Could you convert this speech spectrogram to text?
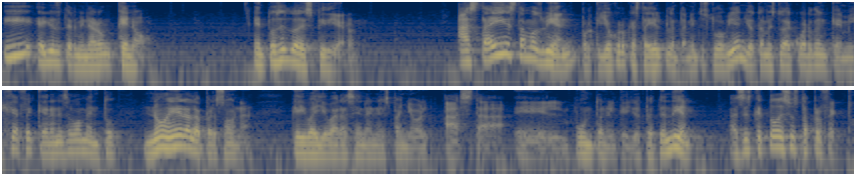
y ellos determinaron que no. Entonces lo despidieron. Hasta ahí estamos bien, porque yo creo que hasta ahí el planteamiento estuvo bien. Yo también estoy de acuerdo en que mi jefe, que era en ese momento, no era la persona que iba a llevar a Cena en Español hasta el punto en el que ellos pretendían. Así es que todo eso está perfecto.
